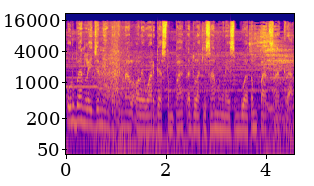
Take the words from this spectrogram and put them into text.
Urban legend yang terkenal oleh warga setempat adalah kisah mengenai sebuah tempat sakral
